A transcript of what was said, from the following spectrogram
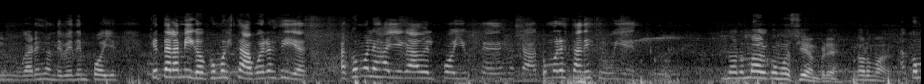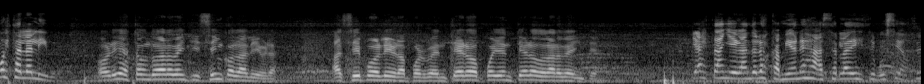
los lugares donde venden pollo. ¿Qué tal amigo? ¿Cómo está? Buenos días. ¿A cómo les ha llegado el pollo ustedes acá? ¿Cómo lo están distribuyendo? Normal como siempre, normal. ¿A cómo está la libra? Ahorita está un dólar 25 la libra. Así por libra, por entero, pollo entero, dólar 20. Ya están llegando los camiones a hacer la distribución. Sí,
